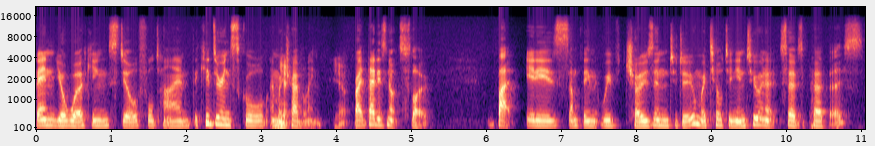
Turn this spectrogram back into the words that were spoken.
Ben, you're working still full time. The kids are in school and we're Yeah. traveling. Yeah. Right? That is not slow. But it is something that we've chosen to do and we're tilting into and it serves a purpose.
